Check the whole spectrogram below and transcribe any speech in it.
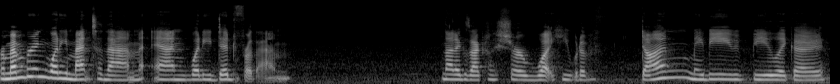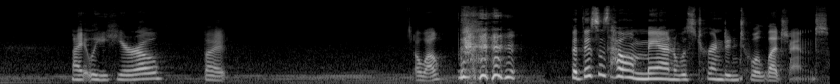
remembering what he meant to them and what he did for them. Not exactly sure what he would have done, maybe be like a knightly hero, but oh well. but this is how a man was turned into a legend.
